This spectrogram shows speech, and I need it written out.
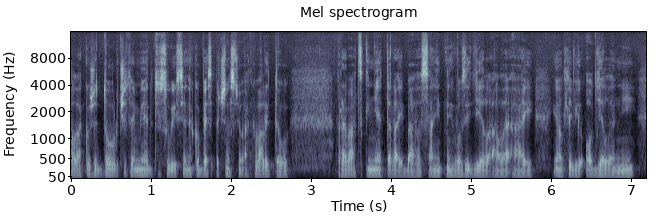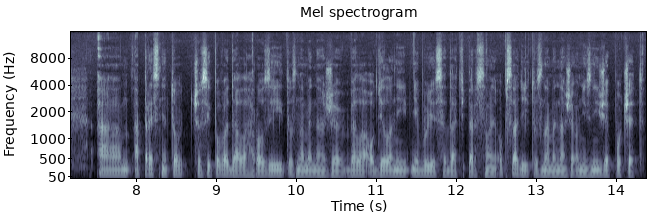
ale akože do určitej miery to súvisí nejakou bezpečnosťou a kvalitou prevádzky, nie teda iba sanitných vozidiel, ale aj jednotlivých oddelení. A, a presne to, čo si povedal, hrozí. To znamená, že veľa oddelení nebude sa dať personálne obsadiť, to znamená, že oni znížia počet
